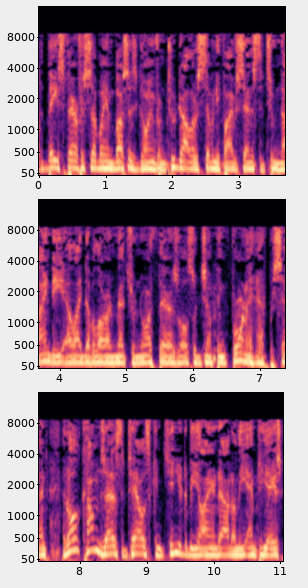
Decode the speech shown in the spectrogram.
The base fare for subway and buses going from two dollars seventy five cents to two ninety. LIRR and Metro North there is also jumping four and a half percent. It all comes as the details continue to be ironed out on the MTA's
